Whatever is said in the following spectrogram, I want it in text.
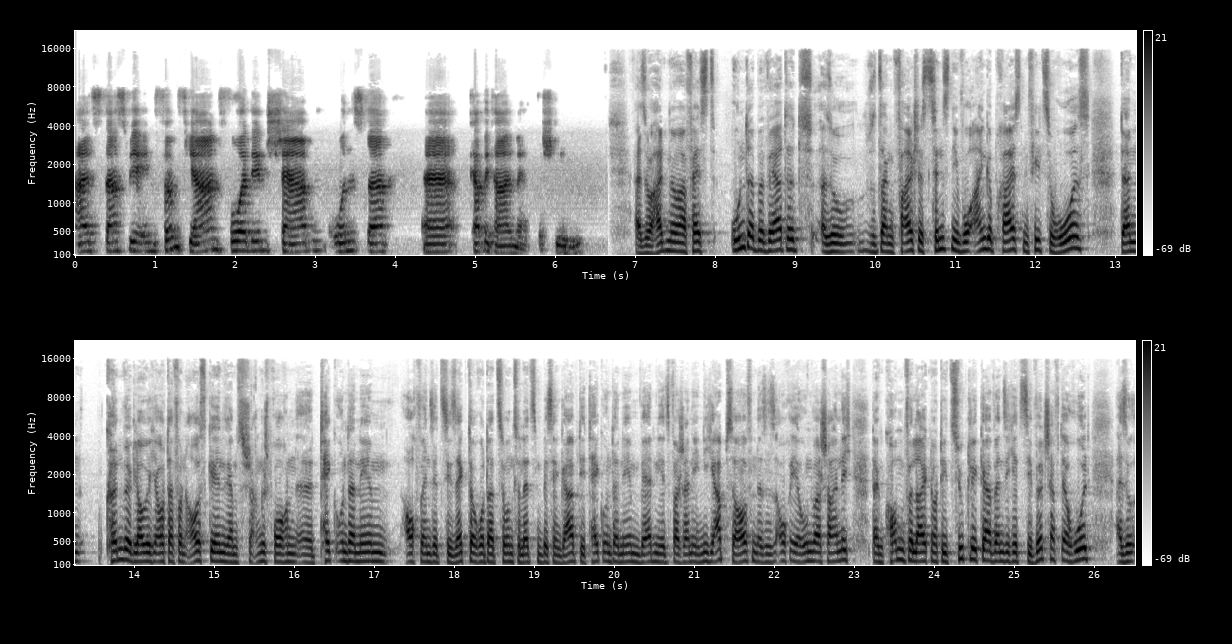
als dass wir in fünf Jahren vor den Scherben unserer äh, Kapitalmärkte stehen. Also halten wir mal fest, unterbewertet, also sozusagen falsches Zinsniveau eingepreist, ein viel zu hohes, dann können wir, glaube ich, auch davon ausgehen, Sie haben es schon angesprochen, äh, Tech-Unternehmen, auch wenn es jetzt die Sektorrotation zuletzt ein bisschen gab, die Tech-Unternehmen werden jetzt wahrscheinlich nicht absaufen, das ist auch eher unwahrscheinlich. Dann kommen vielleicht noch die Zykliker, wenn sich jetzt die Wirtschaft erholt. Also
